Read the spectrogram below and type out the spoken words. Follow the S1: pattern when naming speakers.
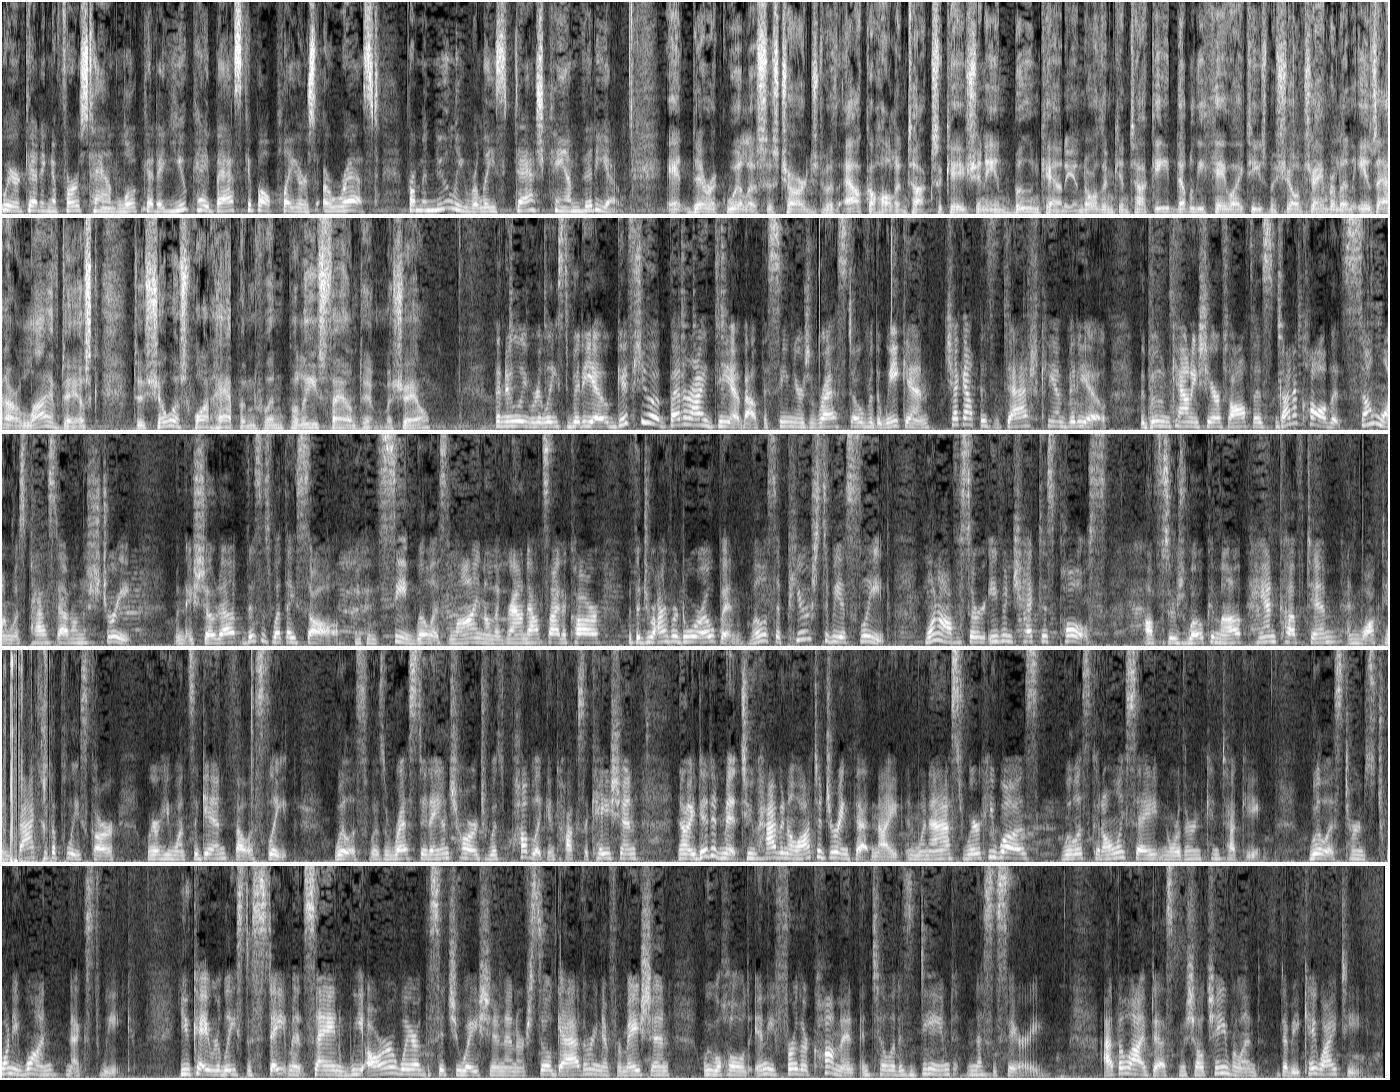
S1: We're getting a first-hand look at a UK basketball player's arrest from a newly released dash cam video.
S2: And Derek Willis is charged with alcohol intoxication in Boone County in northern Kentucky. WKYT's Michelle Chamberlain is at our live desk to show us what happened when police found him. Michelle?
S3: The newly released video gives you a better idea about the senior's arrest over the weekend. Check out this dash cam video. The Boone County Sheriff's Office got a call that someone was passed out on the street. When they showed up, this is what they saw. You can see Willis lying on the ground outside a car with the driver door open. Willis appears to be asleep. One officer even checked his pulse. Officers woke him up, handcuffed him, and walked him back to the police car where he once again fell asleep. Willis was arrested and charged with public intoxication. Now, he did admit to having a lot to drink that night, and when asked where he was, Willis could only say Northern Kentucky. Willis turns 21 next week. UK released a statement saying, We are aware of the situation and are still gathering information. We will hold any further comment until it is deemed necessary. At the live desk, Michelle Chamberlain, WKYT.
